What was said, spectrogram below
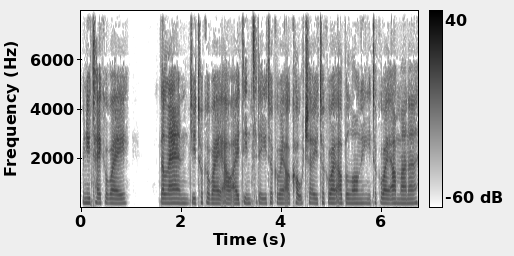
when you take away the land, you took away our identity, you took away our culture, you took away our belonging, you took away our mana,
